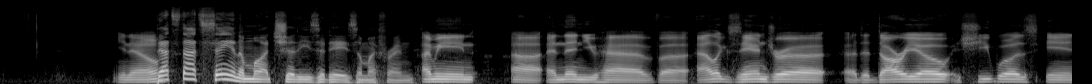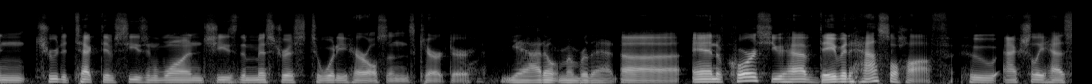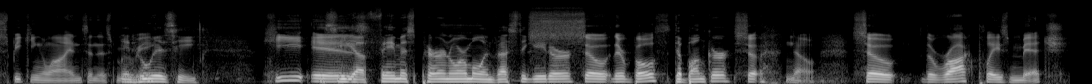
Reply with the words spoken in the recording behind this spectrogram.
You know, That's not saying a much these days, my friend. I mean, uh, and then you have uh, Alexandra uh, Daddario. She was in True Detective season one. She's the mistress to Woody Harrelson's character. Yeah, I don't remember that. Uh, and of course, you have David Hasselhoff, who actually has speaking lines in this movie. and who is he? he? Is Is, he a famous paranormal investigator, so they're both debunker? So no. So The Rock plays Mitch,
